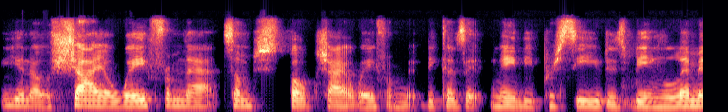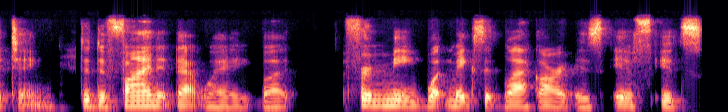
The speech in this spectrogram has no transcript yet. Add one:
you know, shy away from that. Some folks shy away from it because it may be perceived as being limiting to define it that way. But for me, what makes it Black art is if it's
